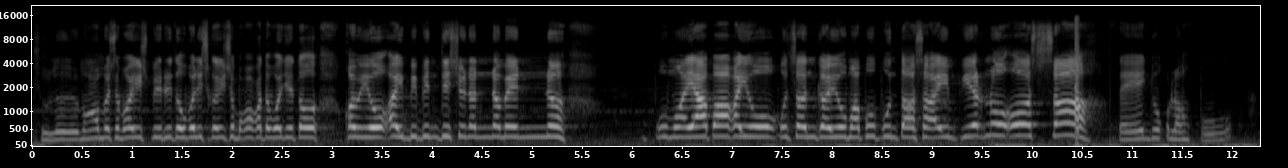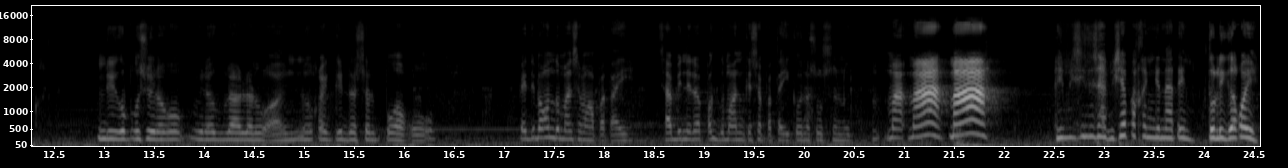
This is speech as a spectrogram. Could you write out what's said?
Sula, mga masamang espiritu, umalis kayo sa mga katawan nito. Kayo ay bibindisyonan namin. Pumaya pa kayo kung saan kayo mapupunta sa impyerno o sa... Te, joke lang po. Hindi ko po sila po pinaglalaroan. Nakikidasal po ako. Pwede ba akong dumaan sa mga patay? Sabi nila pag dumaan ka sa patay, ikaw nasusunod. Ma! Ma! Ma! Ay, may sinasabi siya. Pakinggan natin. Tulig ako eh.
